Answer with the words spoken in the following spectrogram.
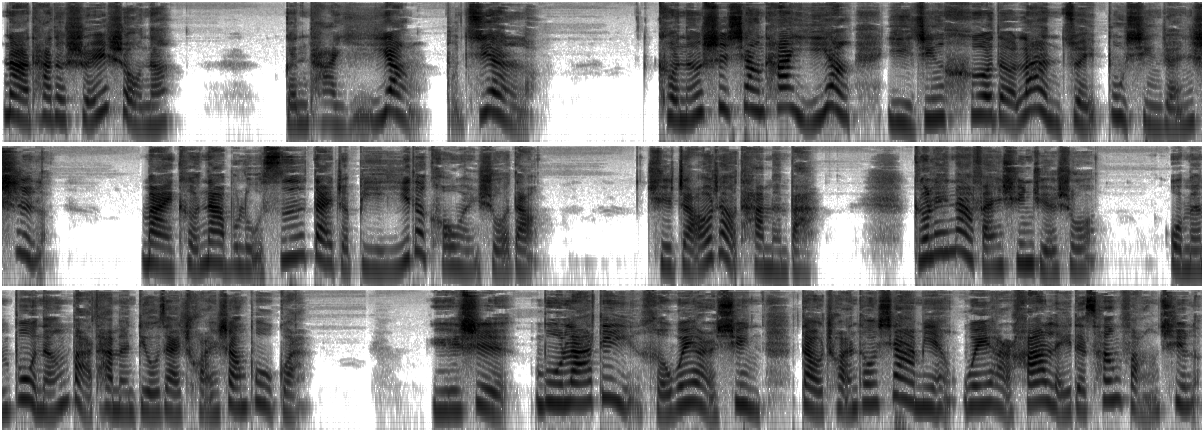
那他的水手呢？跟他一样不见了。可能是像他一样，已经喝得烂醉，不省人事了。麦克纳布鲁斯带着鄙夷的口吻说道：“去找找他们吧。”格雷纳凡勋爵说：“我们不能把他们丢在船上不管。”于是穆拉蒂和威尔逊到船头下面威尔哈雷的仓房去了。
